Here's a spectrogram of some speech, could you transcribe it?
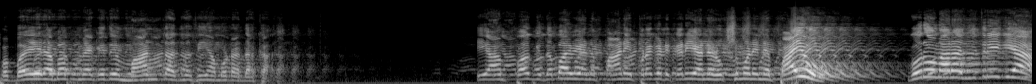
પણ બૈરા બાપુ મેં કીધું માનતા જ નથી આ મોટા ડાખા એ આમ પગ દબાવી અને પાણી પ્રગટ કરી અને રૂક્ષ્મણીને પાયું. ગુરુ મહારાજ ઉતરી ગયા.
